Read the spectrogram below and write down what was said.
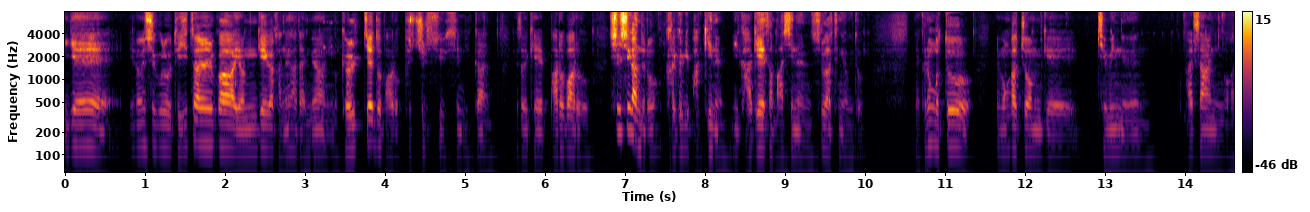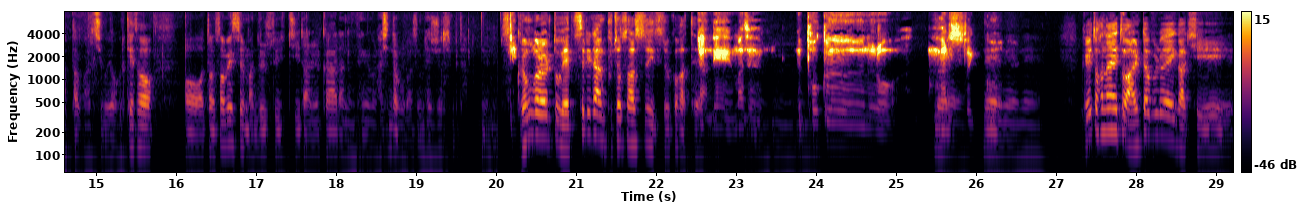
이게 이런 식으로 디지털과 연계가 가능하다면 뭐 결제도 바로 붙일 수 있으니까 그래서 이렇게 바로바로 바로 실시간으로 가격이 바뀌는 이 가게에서 마시는 술 같은 경우도 네, 그런 것도 뭔가 좀 이게 재밌는 발상인 것 같다고 하시고요. 그렇게 해서 어, 떤 서비스를 만들 수 있지 않을까라는 생각을 하신다고 말씀해 주셨습니다. 음. 네, 네. 그런 걸 또 웹3랑 붙여서 할 수 있을 것 같아요. 아, 네, 맞아요. 음. 복근으로 네, 수도 있고. 네, 네, 네. 그게 또 하나의 또 RWA 같이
